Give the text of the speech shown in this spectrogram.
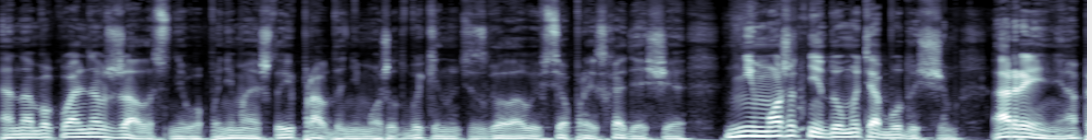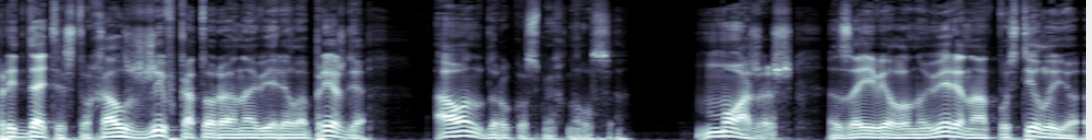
Она буквально вжалась в него, понимая, что и правда не может выкинуть из головы все происходящее. Не может не думать о будущем, о Рене, о предательствах, о лжи, в которую она верила прежде, а он вдруг усмехнулся. «Можешь», — заявил он уверенно, отпустил ее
